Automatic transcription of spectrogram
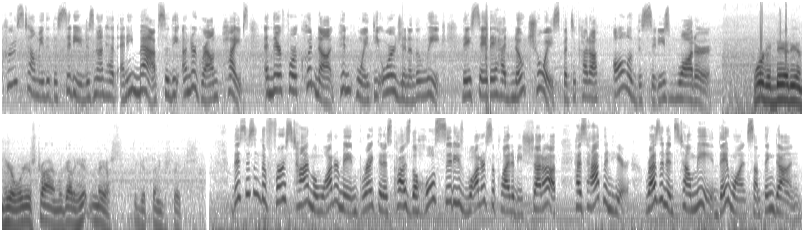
Crews tell me that the city does not have any maps of the underground pipes and therefore could not pinpoint the origin of the leak. They say they had no choice but to cut off all of the city's water. We're at a dead end here. We're just trying. We've got a hit and miss to get things fixed. This isn't the first time a water main break that has caused the whole city's water supply to be shut off has happened here. Residents tell me they want something done.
